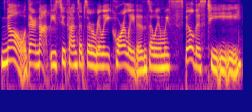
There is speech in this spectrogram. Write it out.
No, they're not. These two concepts are really correlated. And so when we spill this TEE,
